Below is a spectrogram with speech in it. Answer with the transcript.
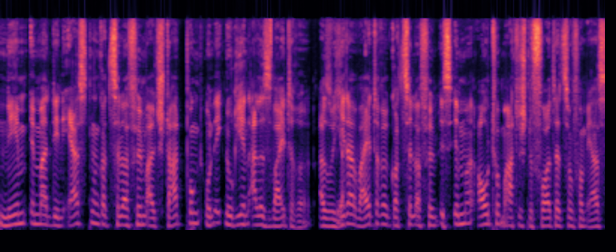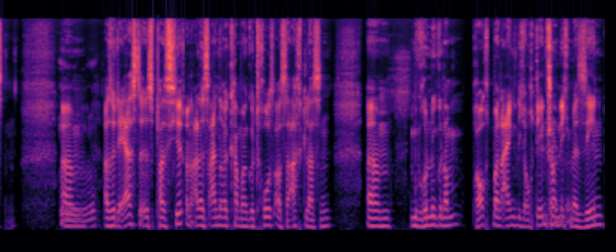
nehmen immer den ersten Godzilla-Film als Startpunkt und ignorieren alles weitere. Also ja. jeder weitere Godzilla-Film ist immer automatisch eine Fortsetzung vom ersten. Ähm, mhm. Ähm, also der erste ist passiert und alles andere kann man getrost außer Acht lassen. Ähm, Im Grunde genommen braucht man eigentlich auch den schon nicht mehr sehen,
